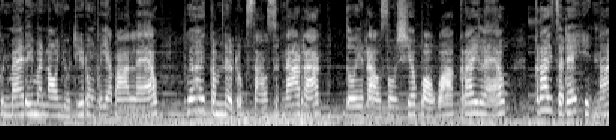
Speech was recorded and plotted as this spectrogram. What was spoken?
คุณแม่ได้มานอนอยู่ที่โรงพยาบาลแล้ว เพื่อให้กำเนิดลูกสาวสุดน่ารัก โดยเราโซเชียลบอกว่าใกล้แล้ว ใกล้จะได้เห็นหน้า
